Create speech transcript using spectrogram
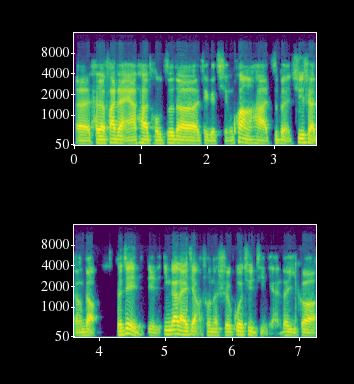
呃它的发展呀，它的投资的这个情况哈，资本趋势啊等等，所以这也应该来讲说呢，是过去几年的一个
